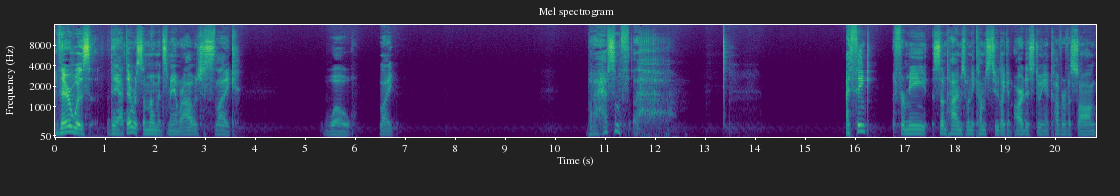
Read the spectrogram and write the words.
There was yeah, there was some moments, man, where I was just like whoa. Like but I have some th- I think for me sometimes when it comes to like an artist doing a cover of a song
